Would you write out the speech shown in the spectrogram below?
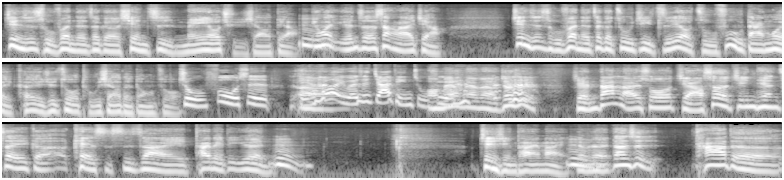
禁止处分的这个限制没有取消掉。嗯、因为原则上来讲，禁止处分的这个注记只有主妇单位可以去做涂销的动作。主妇是，别人以为是家庭主妇、呃哦。没有没有没有，就是。简单来说，假设今天这一个 case 是在台北地院，嗯，进行拍卖，嗯、对不对？但是他的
